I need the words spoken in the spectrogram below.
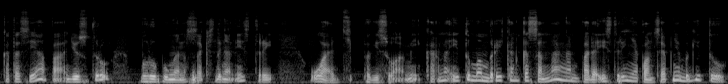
kata siapa? Justru berhubungan seks dengan istri wajib bagi suami karena itu memberikan kesenangan pada istrinya. Konsepnya begitu.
